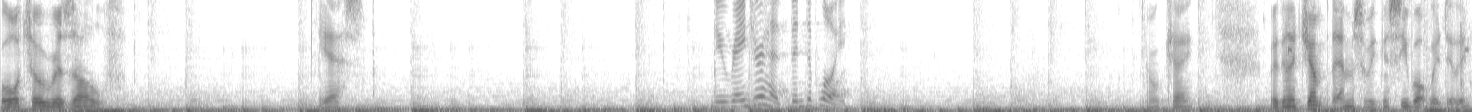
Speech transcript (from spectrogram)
Auto resolve. Yes. New Ranger has been deployed. Okay. We're going to jump them so we can see what we're doing.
